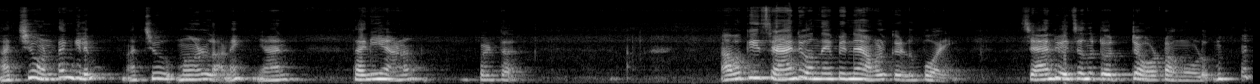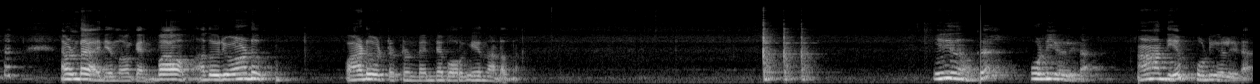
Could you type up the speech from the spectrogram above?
അച്ചു ഉണ്ടെങ്കിലും അച്ചു മുകളിലാണേ. ഞാൻ തനിയാണ് ഇപ്പോഴത്തെ അവൾക്ക് ഈ സ്റ്റാൻഡ് വന്നേ പിന്നെ അവൾക്ക് എളുപ്പമായി. സ്റ്റാൻഡ് വെച്ച് വന്നിട്ട് ഒറ്റ ഓട്ടം അങ്ങോടും അവളുടെ കാര്യം നോക്കാൻ. പാവം അതൊരുപാട് പാടുപെട്ടിട്ടുണ്ട് എന്റെ പുറകെ നടന്ന്. ഇനി നമുക്ക് പൊടികളിടാം. ആദ്യം പൊടികളിടാം.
